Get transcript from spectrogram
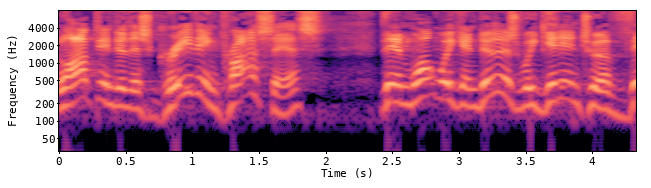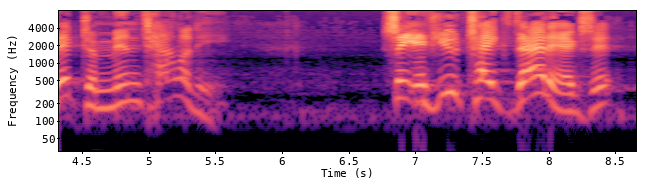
locked into this grieving process, then what we can do is we get into a victim mentality. See, if you take that exit,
